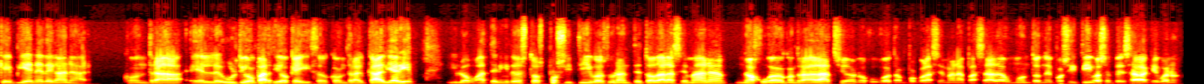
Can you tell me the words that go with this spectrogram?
que viene de ganar contra el último partido que hizo contra el Cagliari y luego ha tenido estos positivos durante toda la semana, no ha jugado contra la Lazio, no jugó tampoco la semana pasada, un montón de positivos, se pensaba que bueno,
